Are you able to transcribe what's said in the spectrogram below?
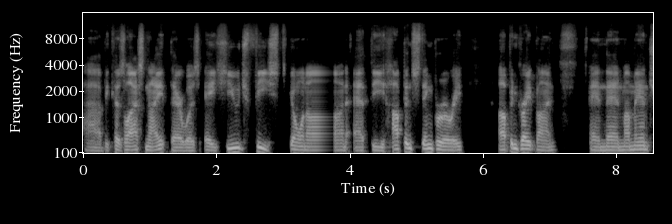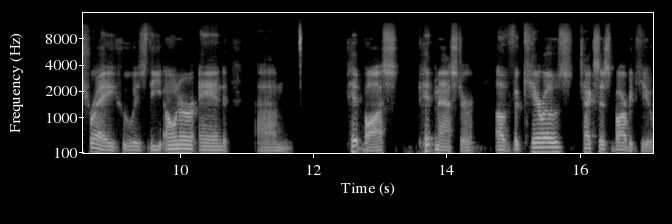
uh, because last night there was a huge feast going on at the Hop and Sting Brewery up in Grapevine. And then my man Trey, who is the owner and um, pit boss, pit master of Vaqueros Texas Barbecue.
